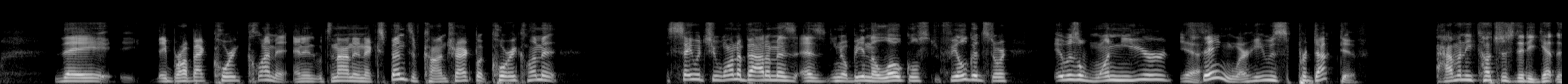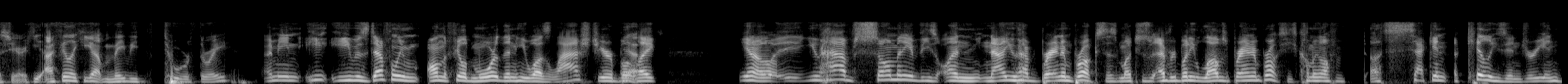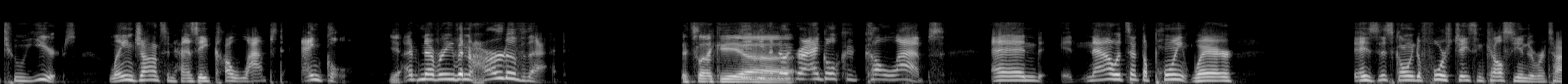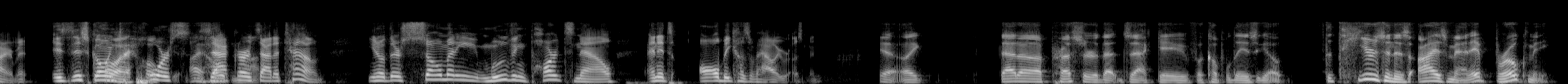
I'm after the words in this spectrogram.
they they brought back Corey Clement, and it's not an expensive contract, but Corey Clement, say what you want about him as as you know being the local feel good story, it was a one year Yeah. thing where he was productive. How many touches did he get this year? He I feel like he got maybe two or three. I mean, he he was definitely on the field more than he was last year, but Yeah. like. You know, you have so many of these, and now you have Brandon Brooks. As much as everybody loves Brandon Brooks, he's coming off of a second Achilles injury in two years. Lane Johnson has a collapsed ankle. Yeah. I've never even heard of that. It's like the You didn't even know uh, your ankle could collapse. And now it's at the point where is this going to force Jason Kelce into retirement? Is this going Oh, to I force hope Zach Ertz out of town? You know, there's so many moving parts now, and it's all because of Howie Roseman. yeah, like that uh presser that Zach gave a couple days ago. The tears in his eyes, man, it broke me.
